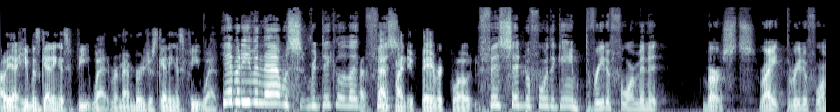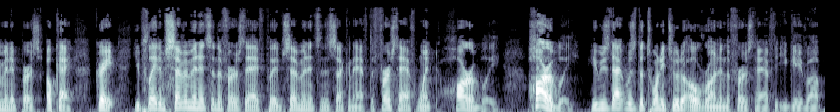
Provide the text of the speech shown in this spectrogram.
Oh yeah, he was getting his feet wet. Remember, just getting his feet wet. Yeah, but even that was ridiculous. Like that's, Fizz, that's my new favorite quote. Fizz said before the game, three to four minute bursts, right? Three to four minute bursts. Okay, great. You played him seven minutes in the first half, played him seven minutes in the second half. The first half went horribly. Horribly. He was that was the twenty two to 0 run in the first half that you gave up.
